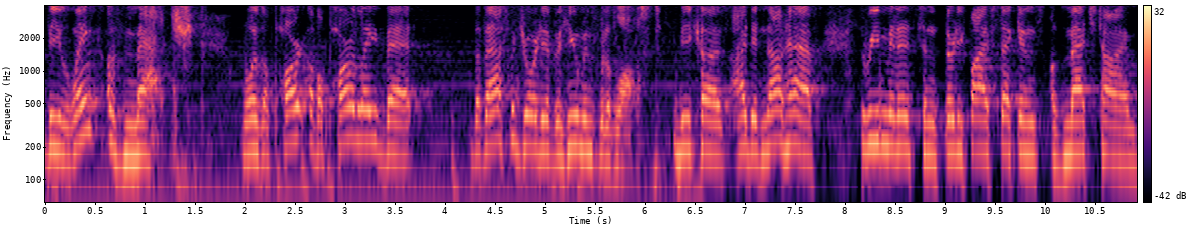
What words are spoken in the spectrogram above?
the length of match was a part of a parlay bet, the vast majority of the humans would have lost because I did not have three minutes and 35 seconds of match time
